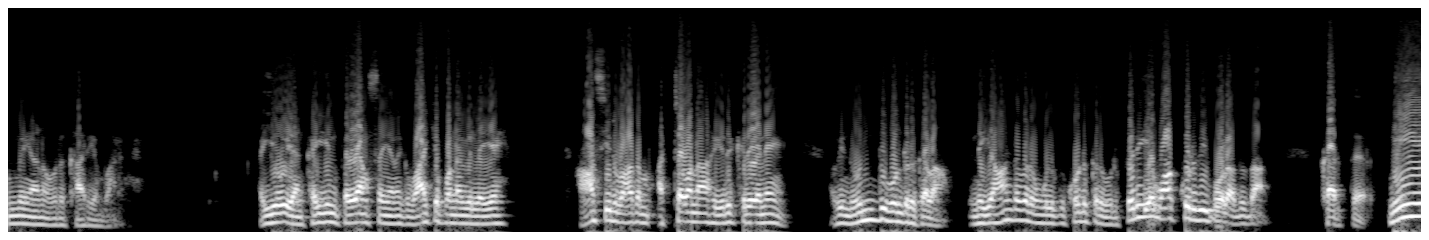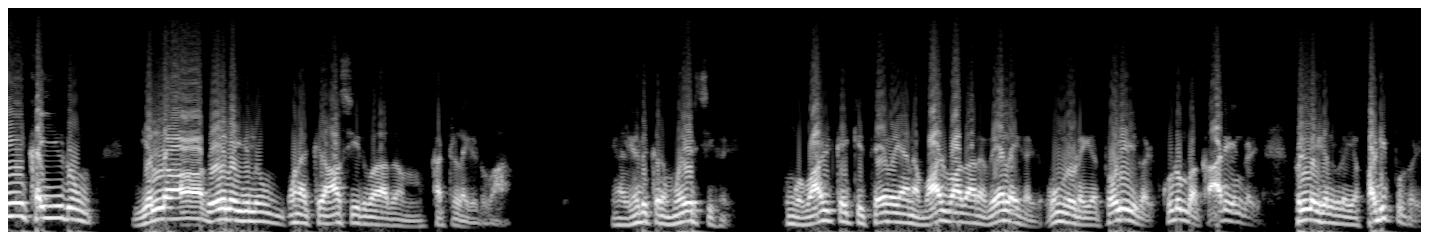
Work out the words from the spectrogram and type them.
உண்மையான ஒரு காரியம் பாருங்க. ஐயோ என் கையின் பிரயாசம் எனக்கு வாய்க்க பண்ணவில்லையே. ஆசீர்வாதம் அற்றவனாக இருக்கிறேனே அப்படின்னு நொந்து கொண்டிருக்கலாம். இன்னைக்கு ஆண்டவர் உங்களுக்கு கொடுக்கிற ஒரு பெரிய வாக்குறுதி போல அதுதான். கர்த்தர் நீ கையிடும் எல்லா வேலையிலும் உனக்கு ஆசீர்வாதம் கட்டளையிடுவார். நீங்கள் எடுக்கிற முயற்சிகள் உங்க வாழ்க்கைக்கு தேவையான வாழ்வாதார வேலைகள் உங்களுடைய தொழில்கள் குடும்ப காரியங்கள் பிள்ளைகளுடைய படிப்புகள்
